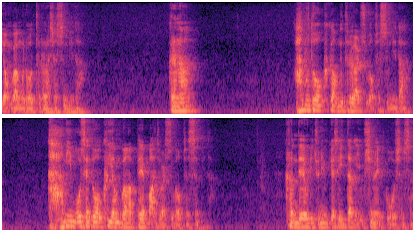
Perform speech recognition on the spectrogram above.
영광으로 드러나셨습니다. 그러나 아무도 그 가운데 들어갈 수가 없었습니다. 감히 모세도 그 영광 앞에 마주할 수가 없었습니다. 그런데 우리 주님께서 이 땅에 육신을 입고 오셔서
